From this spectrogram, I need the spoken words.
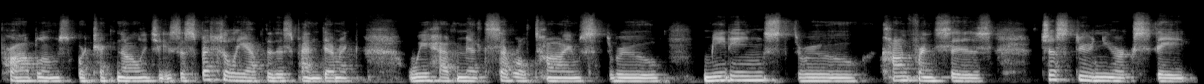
problems, or technologies, especially after this pandemic. We have met several times through meetings, through conferences, just through New York State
